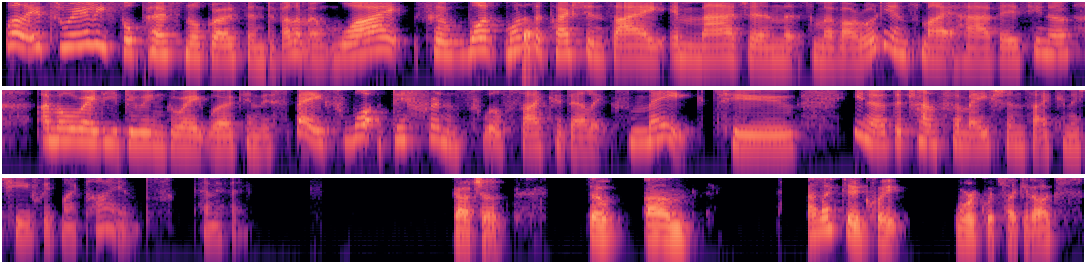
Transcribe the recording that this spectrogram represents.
Well, it's really for personal growth and development. Why? So one one of the questions I imagine that some of our audience might have is, you know, I'm already doing great work in this space. What difference will psychedelics make to, you know, the transformations I can achieve with my clients, kind of thing? Gotcha. So um, I like to equate work with psychedelics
